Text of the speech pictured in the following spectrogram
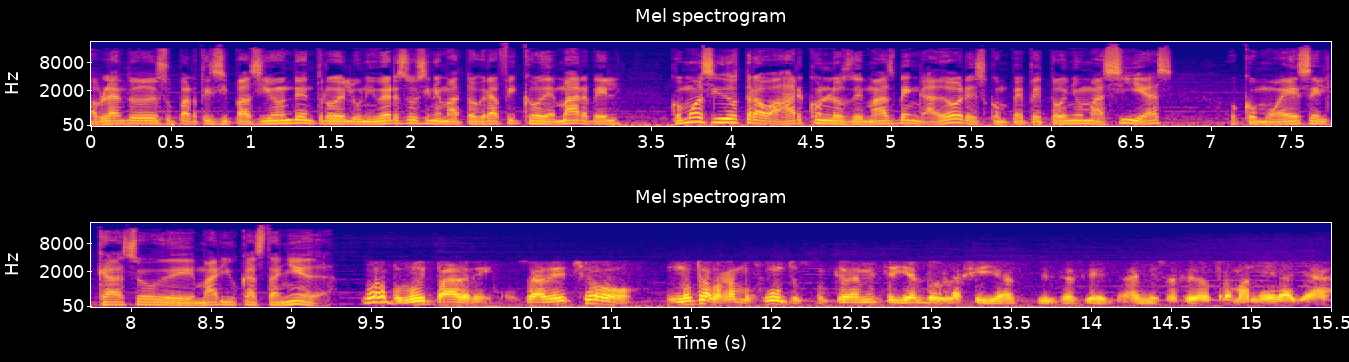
Hablando de su participación dentro del universo cinematográfico de Marvel, ¿cómo ha sido trabajar con los demás Vengadores, con Pepe Toño Macías o como es el caso de Mario Castañeda? Bueno, pues muy padre. O sea, de hecho, no trabajamos juntos, porque obviamente ya el doblaje ya desde hace años hace de otra manera ya.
